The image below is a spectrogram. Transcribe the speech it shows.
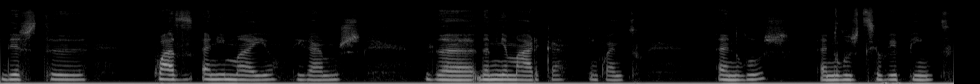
deste quase ano e meio, digamos, da, da minha marca enquanto Ano Luz, Ano Luz de Silvia Pinto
